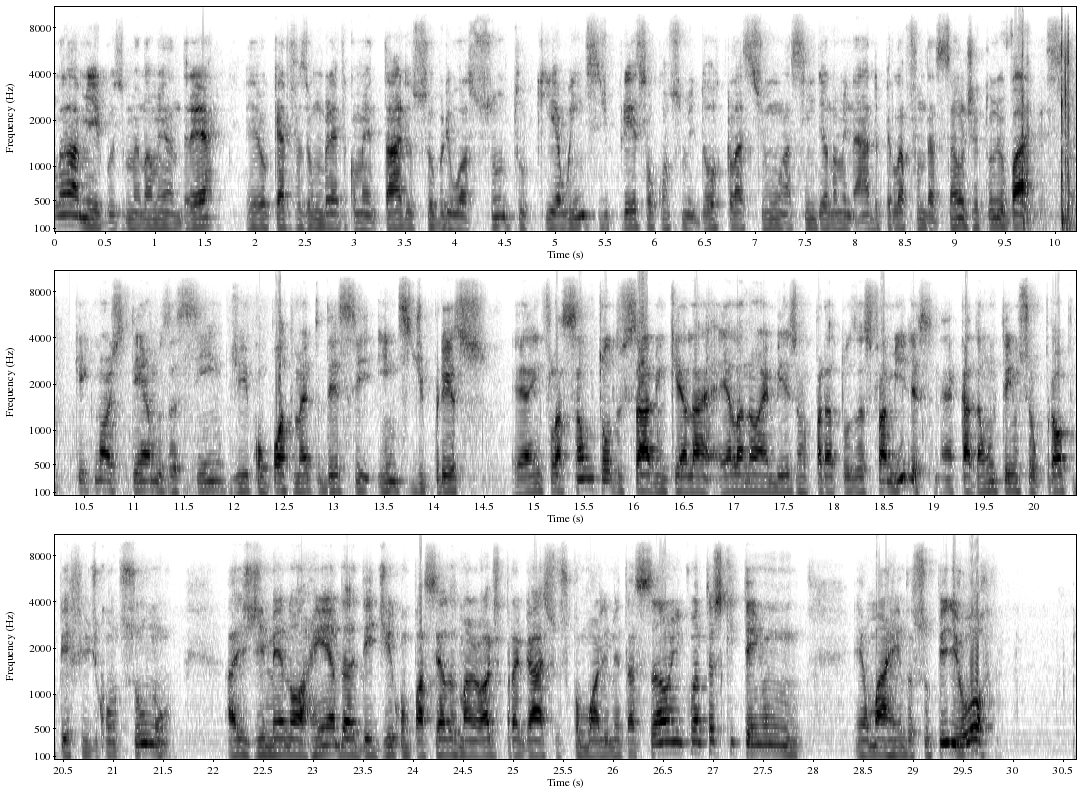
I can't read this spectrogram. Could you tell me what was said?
Olá, amigos. Meu nome é André. Eu quero fazer um breve comentário sobre o assunto que é o índice de preço ao consumidor classe 1, assim denominado pela Fundação Getúlio Vargas. O que, nós temos assim de comportamento desse índice de preço? É, a inflação, todos sabem que ela, ela não é a mesma para todas as famílias, né? cada um tem o seu próprio perfil de consumo. As de menor renda dedicam parcelas maiores para gastos como alimentação, enquanto as que têm um, é, uma renda superior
